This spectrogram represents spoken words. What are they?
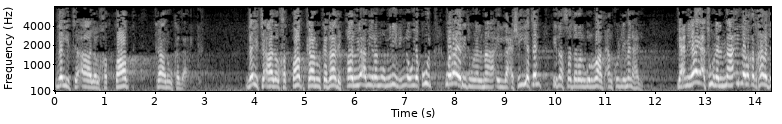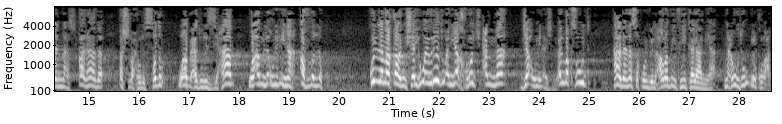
ليت آل الخطاب كانوا كذلك. ليت آل الخطاب كانوا كذلك. قالوا يا أمير المؤمنين إنه يقول ولا يردون الماء إلا عشية إذا صدر الوراد عن كل منهل يعني لا يأتون الماء إلا وقد خرج الناس. قال هذا أشرح للصدر وأبعد للزحام وأملأ للإناء. أفضل لكم. كلما قالوا شيء هو يريد أن يخرج عما جاءوا من أجله المقصود هذا نسق للعرب في كلامها. نعود للقرآن.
